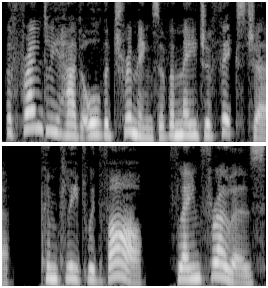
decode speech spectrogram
The friendly had all the trimmings of a major fixture, complete with VAR, flamethrowers,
